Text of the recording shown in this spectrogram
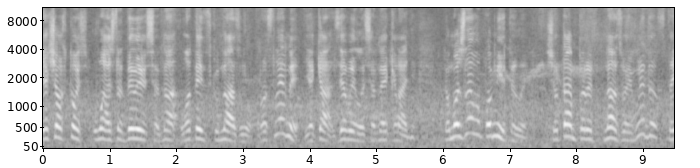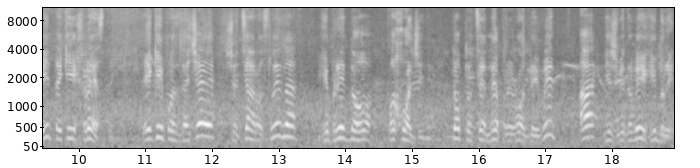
якщо хтось уважно дивився на латинську назву рослини, яка з'явилася на екрані, то можливо помітили, що там перед назвою виду стоїть такий хрестик, який позначає, що ця рослина гібридного походження. Тобто це не природний вид, а міжвідовий гібрид.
